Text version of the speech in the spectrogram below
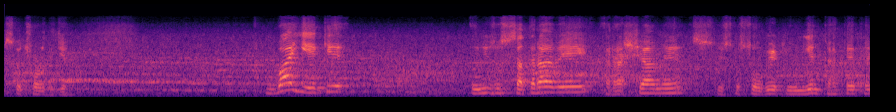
उसको छोड़ दीजिए। हुआ ये कि 1917 में रशिया में जिसको सोवियत यूनियन कहते थे,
